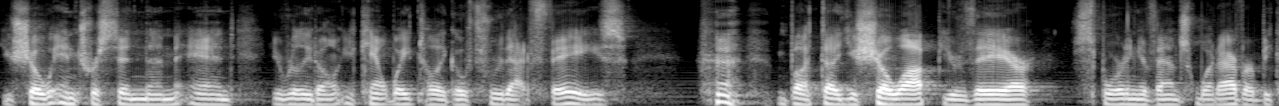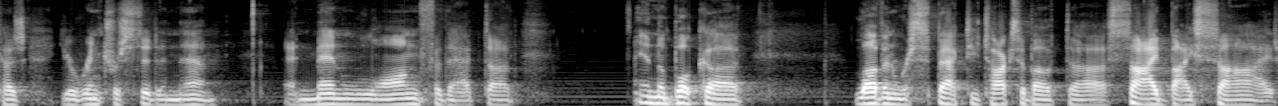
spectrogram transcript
you show interest in them, and you really don't, you can't wait till they go through that phase. but uh, you show up, you're there, sporting events, whatever, because you're interested in them. And men long for that. Uh, in the book uh, Love and Respect, he talks about uh, side by side,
